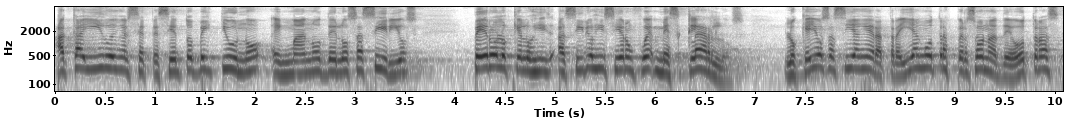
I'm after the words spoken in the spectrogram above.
ha caído en el 721 en manos de los asirios, pero lo que los asirios hicieron fue mezclarlos. Lo que ellos hacían era traían otras personas de otras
